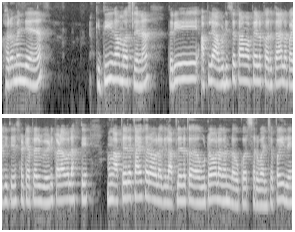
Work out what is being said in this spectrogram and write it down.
खरं म्हणजे आहे ना कितीही कामं असले ना तरी आपल्या आवडीचं काम आपल्याला करता आलं पाहिजे. त्यासाठी आपल्याला वेळ काढावा लागते. मग आपल्याला काय करावं लागेल? आपल्याला क उठावं लागेल लवकर सर्वांच्या पहिले?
